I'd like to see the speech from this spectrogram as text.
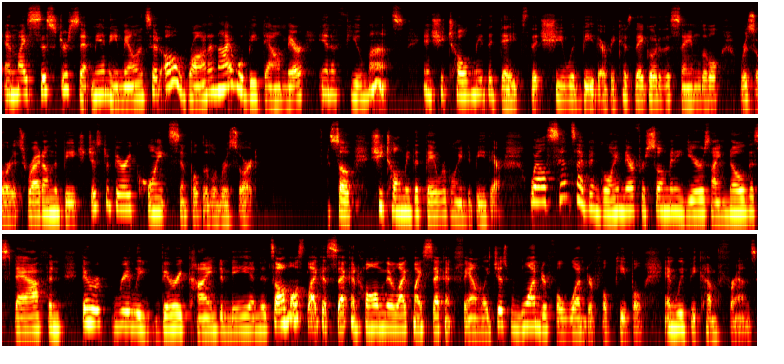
and my sister sent me an email and said, "Oh, Ron and I will be down there in a few months." And she told me the dates that she would be there because they go to the same little resort. It's right on the beach, just a very quaint, simple little resort. So she told me that they were going to be there. Well, since I've been going there for so many years, I know the staff and they're really very kind to me. And it's almost like a second home. They're like my second family, just wonderful, wonderful people. And we've become friends.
